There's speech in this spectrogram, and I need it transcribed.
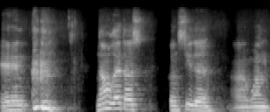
And now let us consider one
